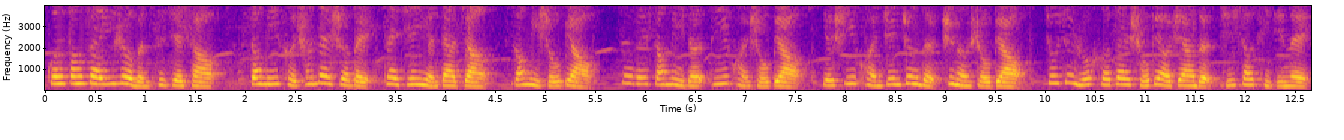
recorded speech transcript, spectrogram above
官方在预热文字介绍，小米可穿戴设备再添一员大将小米手表。作为小米的第一款手表，也是一款真正的智能手表。究竟如何在手表这样的极小体积内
